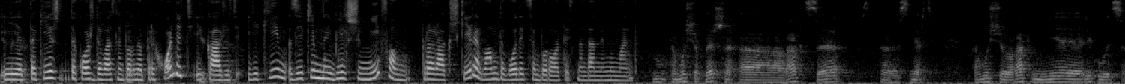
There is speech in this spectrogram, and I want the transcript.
Є І такі ж також до вас, напевно, приходять і Є кажуть, яким, з яким найбільшим міфом про рак шкіри вам доводиться боротись на даний момент? Ну, тому що перше, рак це смерть. Тому що рак не лікується,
